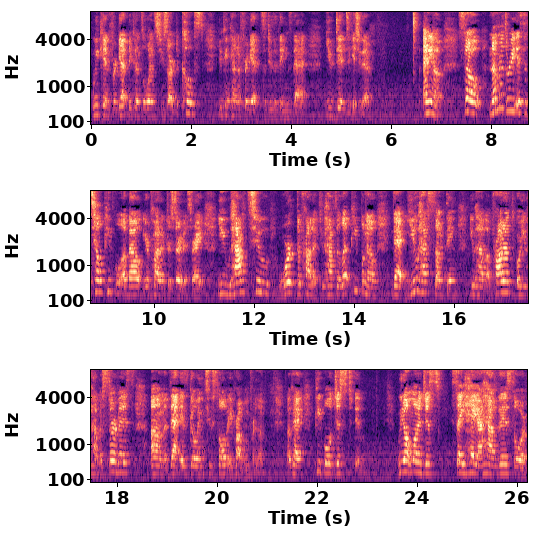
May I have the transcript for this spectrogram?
we can forget because once you start to coast you can kind of forget to do the things that you did to get you there anyhow so number three is to tell people about your product or service right? You have to work the product. You have to let people know that you have something you have a product or you have a service um, that is going to solve a problem for them okay? People just we don't want to just say, hey, I have this, or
